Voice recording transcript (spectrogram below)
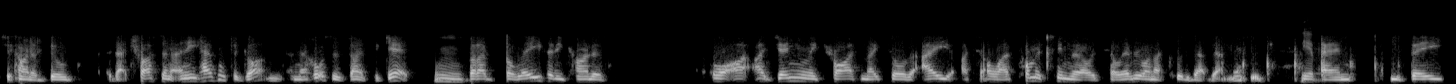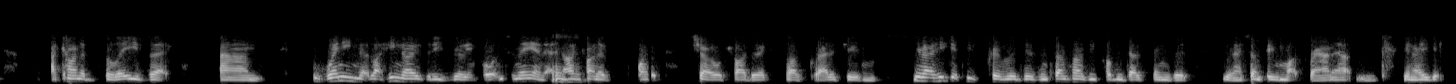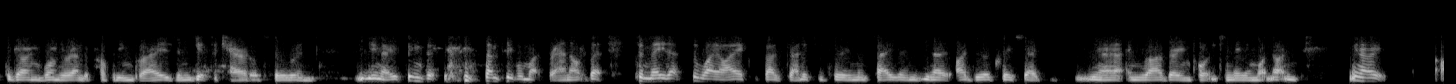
to kind of build that trust. And, and he hasn't forgotten, and the horses don't forget. Mm. But I believe that he kind of or I, I genuinely try to make sure that a I tell I promised him that I would tell everyone I could about that message, Yep. and b I kind of believe that um, when he like he knows that he's really important to me, and, and I Mhm. kind of try to show or try to exercise gratitude, and you know he gets his privileges, and sometimes he probably does things that you know some people might frown at, and you know he gets to go and wander around the property and graze, and he gets a carrot or two, and you know things that some people might frown on, but to me that's the way I exercise gratitude to him and say, then you know I do appreciate you know, and you are very important to me and whatnot, and you know.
